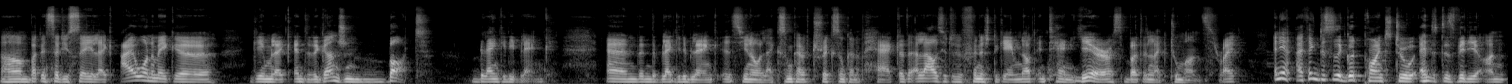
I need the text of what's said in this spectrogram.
um, but instead you say like, I want to make a game like Enter the Gungeon, but blankety blank and then the blankety blank is you know like some kind of trick some kind of hack that allows you to finish the game not in 10 years but in like two months right and yeah, I think this is a good point to end this video on.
